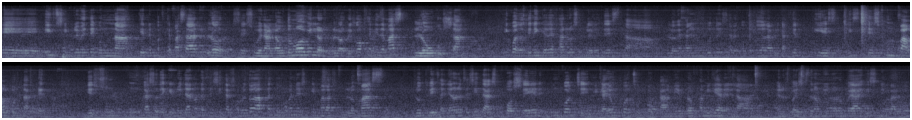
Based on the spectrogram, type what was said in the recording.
eh, y simplemente con una tienen que pasar, se suben al automóvil, lo, recogen y demás, lo usan y cuando tienen que dejarlo simplemente está, lo dejan en un punto y se recoge toda la aplicación y es, es, un pago por tarjeta. Y eso es un, caso de que no, ya no necesitas, sobre todo la gente joven es quien lo más lo utilizas, ya no necesitas poseer un coche ni que haya un coche por cada miembro familiar en, la, en los países de la Unión Europea y sin embargo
